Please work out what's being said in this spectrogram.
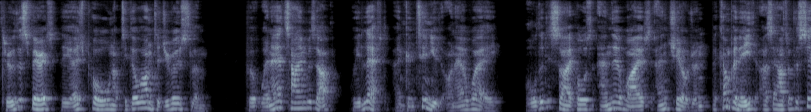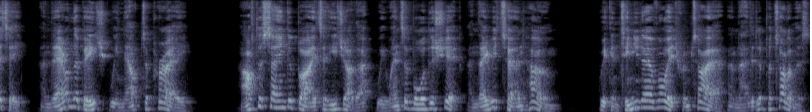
Through the Spirit, they urged Paul not to go on to Jerusalem. But when our time was up, we left and continued on our way. All the disciples and their wives and children accompanied us out of the city, and there on the beach we knelt to pray. After saying goodbye to each other, we went aboard the ship, and they returned home. We continued our voyage from Tyre and landed at Ptolemais,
